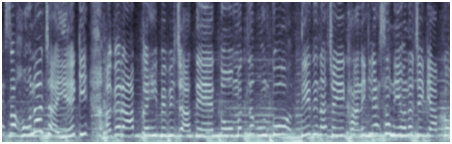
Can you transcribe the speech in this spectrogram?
ऐसा होना चाहिए कि अगर आप कहीं पे भी जाते हैं तो मतलब उनको दे देना चाहिए खाने के लिए। ऐसा नहीं होना चाहिए कि आपको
